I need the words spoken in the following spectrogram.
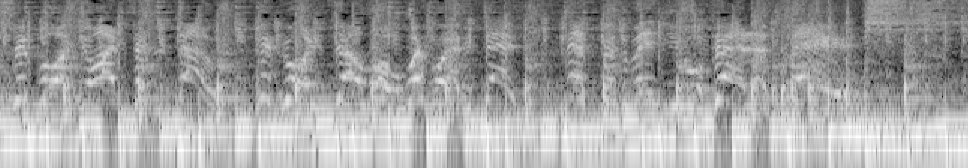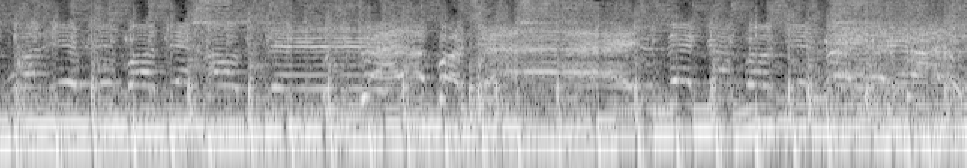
It's the fucking simple as you want to you to tell what we're going to let's go to you a plan of pain. What everybody out there? Try for everything trying to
